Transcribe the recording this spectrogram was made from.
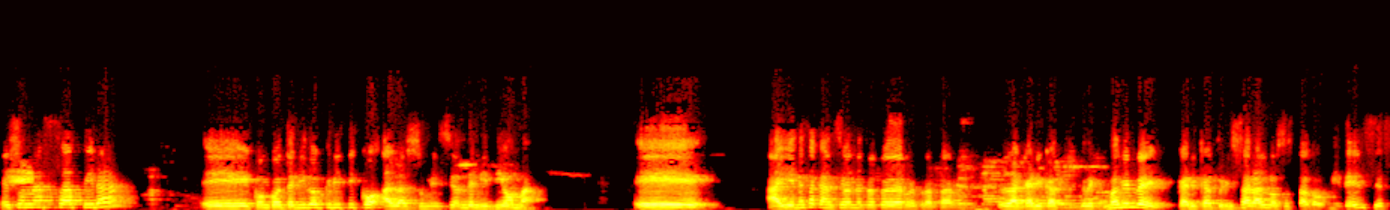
es, es una sátira eh, con contenido crítico a la sumisión del idioma. Eh, ahí en esta canción me trato de retratar la caricatura, más bien de caricaturizar a los estadounidenses,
